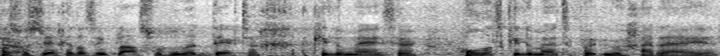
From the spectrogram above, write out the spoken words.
Als ja. we zeggen dat we in plaats van 130 kilometer 100 kilometer per uur gaan rijden,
